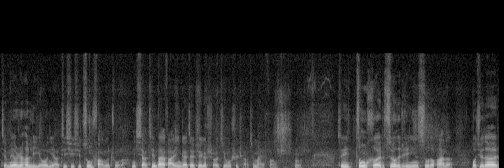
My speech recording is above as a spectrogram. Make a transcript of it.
就没有任何理由你要继续去租房子住了。你想尽办法，应该在这个时候进入市场去买房。嗯，所以综合所有的这些因素的话呢，我觉得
